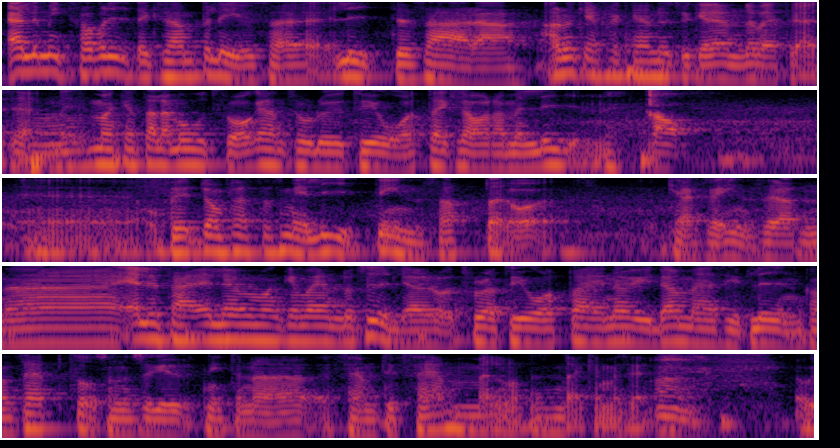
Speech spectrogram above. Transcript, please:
Eller mitt favoritexempel är ju så här, lite så här... Ja, nu kanske jag kan uttrycka det ännu bättre. Här, Man kan ställa motfrågan, tror du Toyota är klara med lean? Ja. Eh, och för de flesta som är lite insatta då kanske inser att nej, eller så här, eller man kan vara ändå tydligare då. Tror att Toyota är nöjda med sitt lean-koncept så som det såg ut 1955 eller något sånt där kan man säga. Mm. Och,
